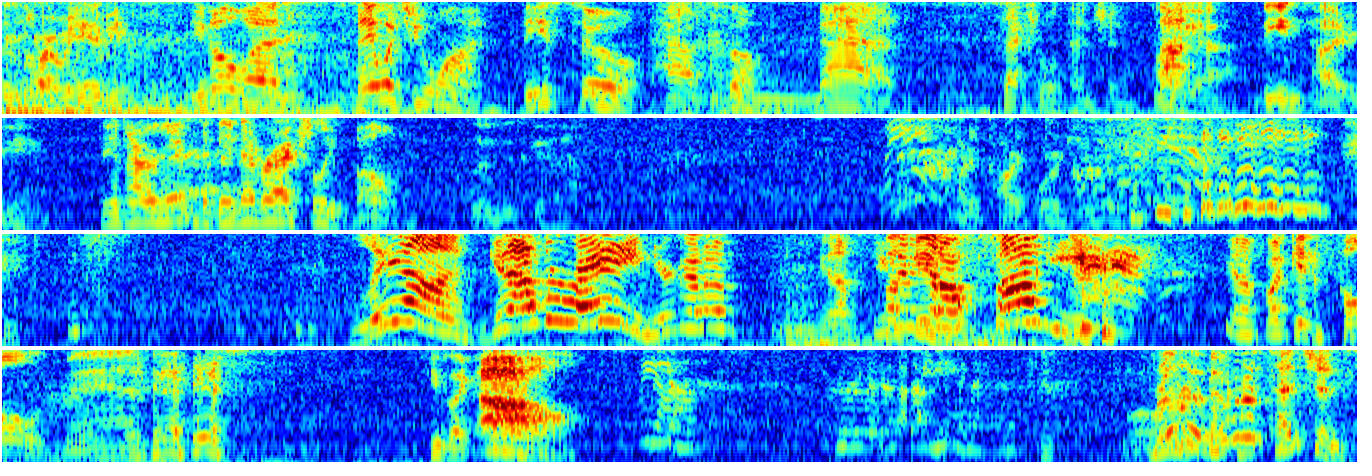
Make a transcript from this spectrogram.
this is where we need to be. You know what? Say what you want. These two have some mad sexual tension. Not oh yeah, the entire game. the entire game, but they never actually bone. Look at this guy. Our cardboard hero. Leon, get out of the rain! You're gonna, You're gonna you're gonna get all soggy. you're gonna fucking fold, man. He's like, oh. Leon, we're gonna stop eating with this. Look at, this tension.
